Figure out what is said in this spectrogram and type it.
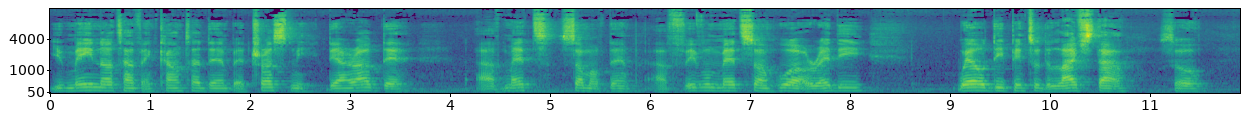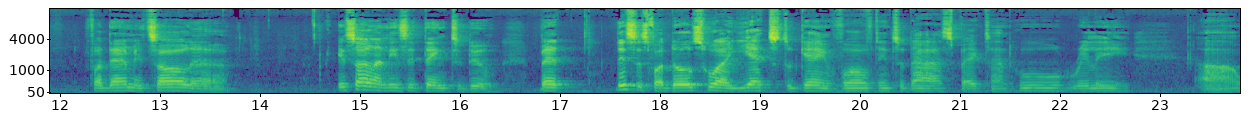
You may not have encountered them, but trust me, they are out there. I've met some of them. I've even met some who are already well deep into the lifestyle. So for them, it's all uh, it's all an easy thing to do. But this is for those who are yet to get involved into that aspect and who really uh,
